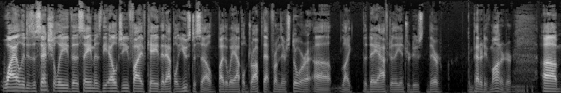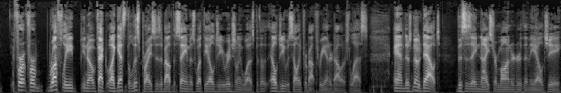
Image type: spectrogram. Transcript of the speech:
while it is essentially the same as the LG 5K that Apple used to sell. By the way, Apple dropped that from their store uh, like the day after they introduced their competitive monitor. Um, for for roughly, you know, in fact, well, I guess the list price is about the same as what the LG originally was, but the LG was selling for about three hundred dollars less. And there's no doubt this is a nicer monitor than the LG.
